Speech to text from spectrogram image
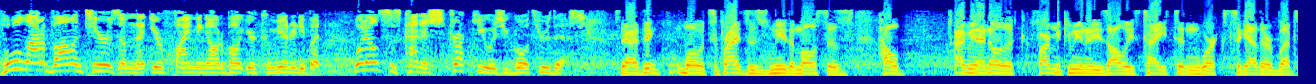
whole lot of volunteerism that you're finding out about your community, but what else has kind of struck you as you go through this? Yeah, I think what surprises me the most is how I mean, I know the farming community is always tight and works together, but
